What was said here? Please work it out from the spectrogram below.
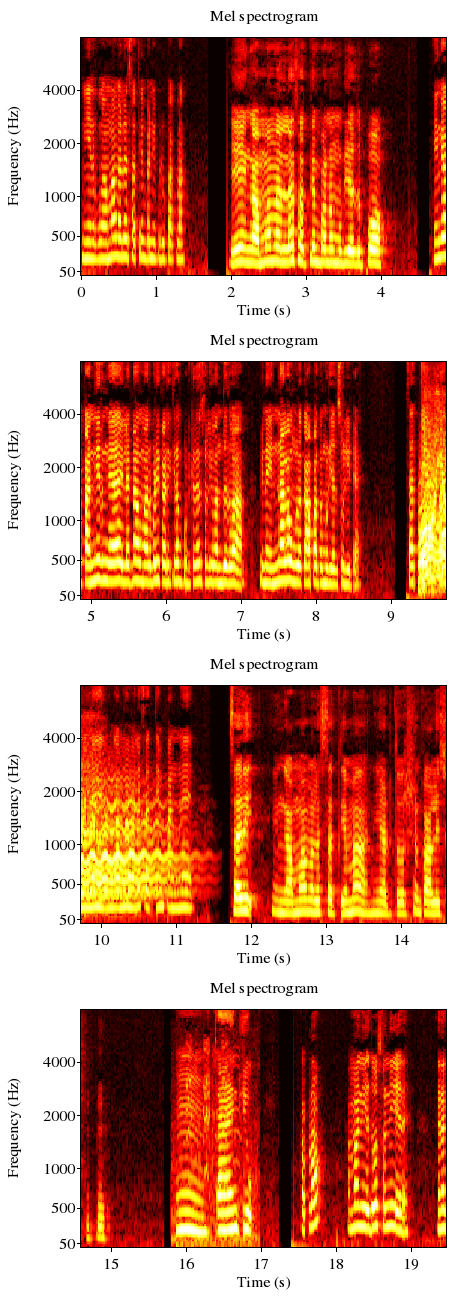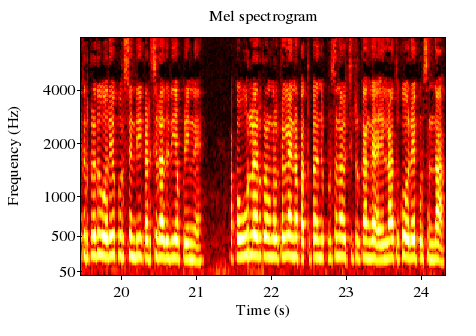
நீ எனக்கு உங்க அம்மா மேல சத்தியம் பண்ணி கொடு பார்க்கலாம் ஏய் எங்க அம்மா மேலாம் சத்தியம் பண்ண முடியாது போ. எங்க பண்ணிருங்க. இல்லாட்டா மறுபடியும் கடிக்கிறேன் குடிக்கிறேன்னு சொல்லி வந்துருவா. பின்ன என்னால உங்களை காப்பாற்ற முடியாது சொல்லிட்டேன். சத்தியம் பண்ணு. உங்க அம்மா மேல சத்தியம் பண்ணு. சரி எங்க அம்மா மேல சத்தியமா நீ அடுத்த வருஷம் காலேஜ்க்கு போ. ம் தேங்க்யூ அப்புறம் அம்மா நீ ஏதோ சொன்னியே. எனக்கு இருக்கிறது ஒரே புருஷன்டி கடிச்சிடாதடி அப்படின்னு. அப்போ ஊர்ல இருக்கிறவங்களுக்கெல்லாம் என்ன பத்து பதினஞ்சு புருஷனா வச்சிட்டு இருக்காங்க எல்லாத்துக்கும் ஒரே புருஷன் தான்.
